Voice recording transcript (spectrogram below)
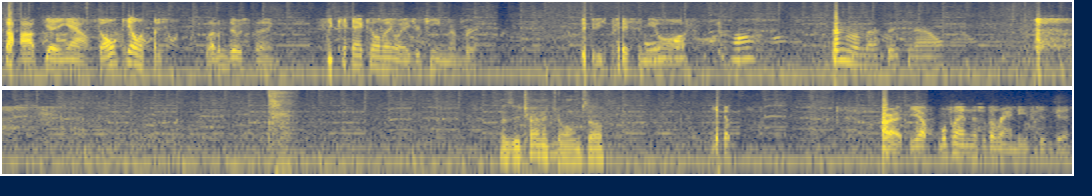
Stop getting out. Don't kill him. Just let him do his thing. You can't kill him anyway. He's your team member. Dude, he's pissing me off. Huh? Send him a message now. Is he trying to kill himself? Yep. Alright, yep, we're playing this with a Randy if he doesn't get in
